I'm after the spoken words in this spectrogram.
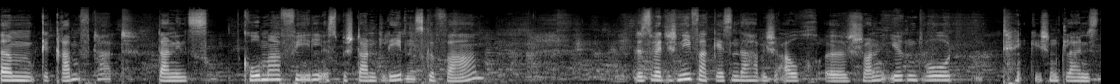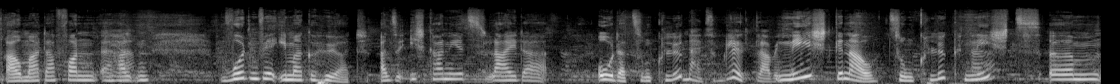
ähm, gekrampft hat, dann ins Koma fiel. Es bestand Lebensgefahr. Das werde ich nie vergessen. Da habe ich auch äh, schon irgendwo denke ich, ein kleines Trauma davon erhalten, ja. wurden wir immer gehört. Also ich kann jetzt leider oder zum Glück. Nein, zum Glück, glaube ich. Nicht, genau, zum Glück ja. nichts, ähm,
